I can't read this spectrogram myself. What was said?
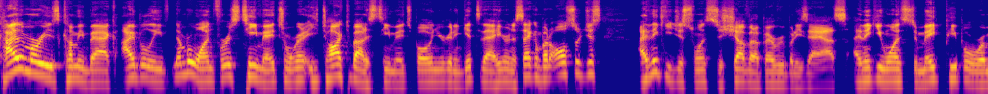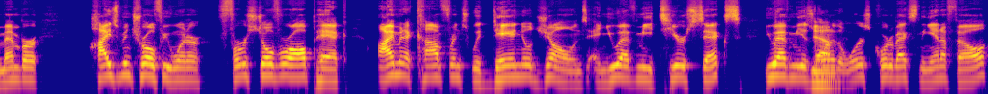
Kyler Murray is coming back, I believe, number one, for his teammates. And we're gonna he talked about his teammates, Bo, and you're gonna get to that here in a second, but also just I think he just wants to shove it up everybody's ass. I think he wants to make people remember Heisman Trophy winner, first overall pick. I'm in a conference with Daniel Jones, and you have me tier six. You have me as yeah. one of the worst quarterbacks in the NFL.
